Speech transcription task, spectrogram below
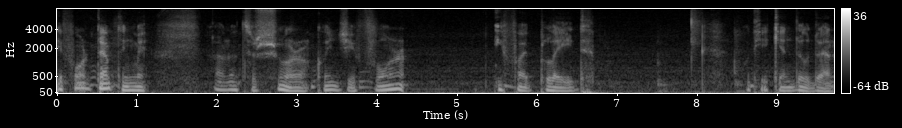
Before tempting me. I'm not so sure. Queen g4 if I played what he can do then.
